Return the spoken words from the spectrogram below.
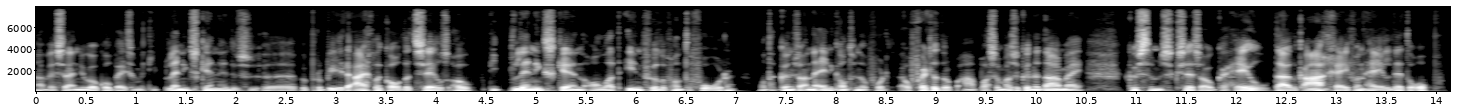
Nou, we zijn nu ook al bezig met die planning scan. Dus we proberen eigenlijk al dat sales ook die planning scan al laat invullen van tevoren. Want dan kunnen ze aan de ene kant hun offerte erop aanpassen. Maar ze kunnen daarmee customer succes ook heel duidelijk aangeven van, hey, let op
